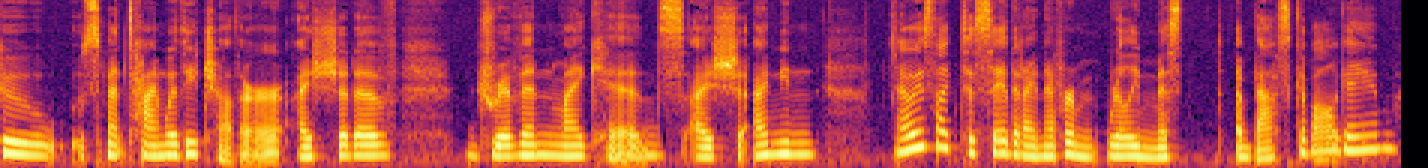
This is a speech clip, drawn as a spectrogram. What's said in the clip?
who spent time with each other. I should have driven my kids. I should I mean, I always like to say that I never really missed a basketball game,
